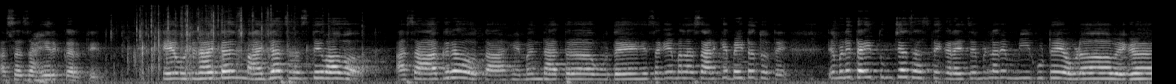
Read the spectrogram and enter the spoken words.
असं जाहीर करते. हे उद्घाटन माझ्याच हस्ते व्हावं असा आग्रह होता. हेमंत धात्र उदय हे सगळे मला सारखे भेटत होते. ते म्हणे ताई तुमच्याच हस्ते करायचं म्हटलं अरे मी कुठे एवढं वेगळं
